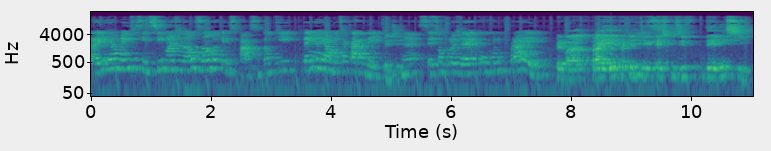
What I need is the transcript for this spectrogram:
Para ele realmente assim, se imaginar usando aquele espaço. Então, que tenha realmente a cara dele Entendi. né? Seja um projeto único para ele. preparado para ele, para que ele diga que é exclusivo dele em si.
